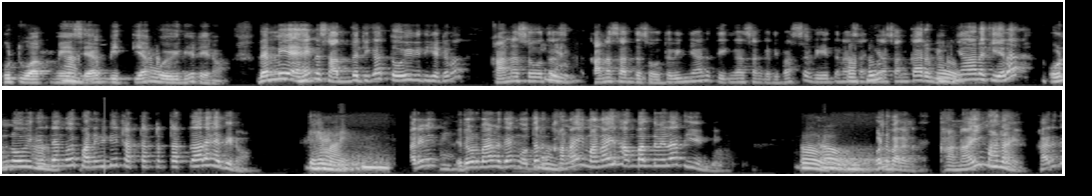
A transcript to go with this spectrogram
පුටුවක්, මේසයක්, බිත්තියක් ওই විදිහට එනවා. දැන් මේ ඇහෙන ශබ්ද ටිකත් ওই විදිහටම කන සෝත කන සද්ද සෝත විඥාන තිංග සංගති පස්ස වේදනා පස්ස. සංඥා සංකාර විඥාන කියලා ඔන්න ওই විදිහට දැන් ওই පණිවිඩය ටක් ටක් ටක් ටක් ගාලා හැදෙනවා. එහෙමයි. හරිනේ? එතකොට බලන්න දැන් ඔතන කනයි මනයි සම්බන්ධ වෙලා තියෙන්නේ. ඔව්. ඔන්න බලන්න. කනයි මනයි. හරිද?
